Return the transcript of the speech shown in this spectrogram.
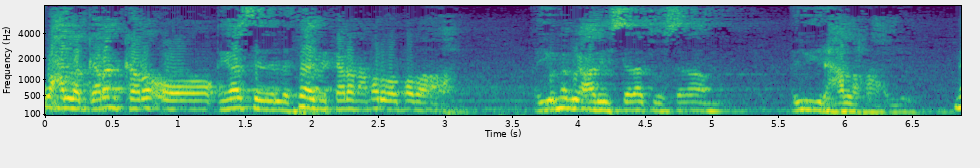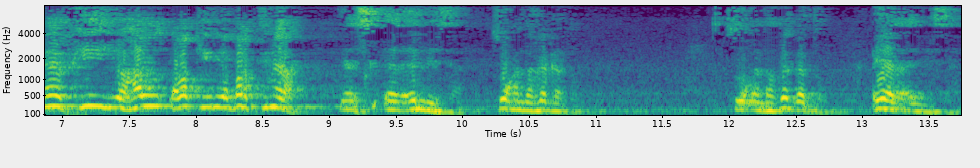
Wax la garan karo oo qiyaasteeda la fahmi karana mar walbaba ah ayuu nabiga calayhi salaatu wasalaam ayuu yidhi hal la raaciyo? Neefkii iyo hal laba kiiliyo bar ayaad celinaysaa. Suuqa intaad ka gato. Suuqa intaad ka gato ayaad celinaysaa.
